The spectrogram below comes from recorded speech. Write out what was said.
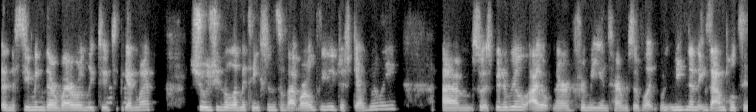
and assuming there were only two to begin with shows you the limitations of that worldview just generally. Um, so it's been a real eye opener for me in terms of like needing an example to,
